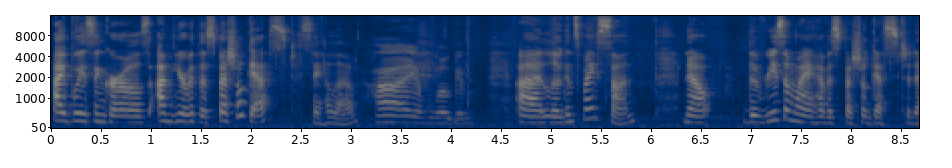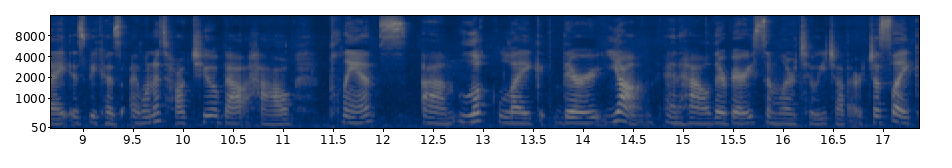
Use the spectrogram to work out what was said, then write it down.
Hi, boys and girls. I'm here with a special guest. Say hello. Hi, I'm Logan. Uh, Logan's my son. Now, the reason why I have a special guest today is because I want to talk to you about how plants um, look like they're young and how they're very similar to each other. Just like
